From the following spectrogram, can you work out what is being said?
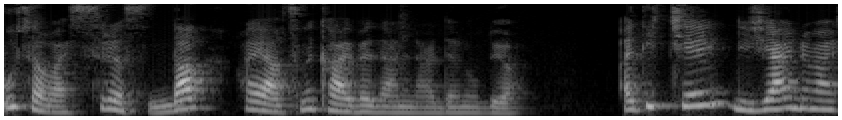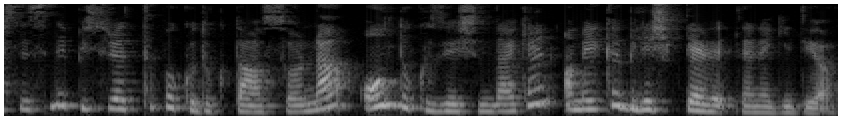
bu savaş sırasında hayatını kaybedenlerden oluyor. Adichie, Nijer Üniversitesi'nde bir süre tıp okuduktan sonra 19 yaşındayken Amerika Birleşik Devletleri'ne gidiyor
